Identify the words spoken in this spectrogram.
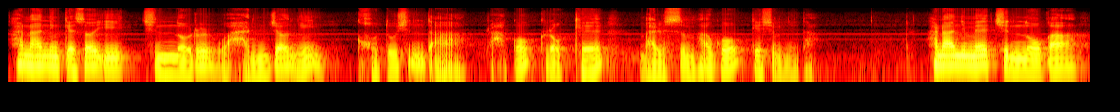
하나님께서 이 진노를 완전히 거두신다라고 그렇게 말씀하고 계십니다. 하나님의 진노가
